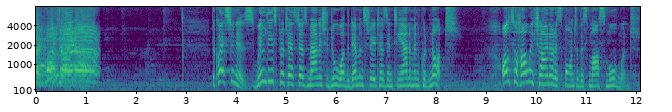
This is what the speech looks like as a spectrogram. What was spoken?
freedom for China! The question is Will these protesters manage to do what the demonstrators in Tiananmen could not? Also, how will China respond to this mass movement?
